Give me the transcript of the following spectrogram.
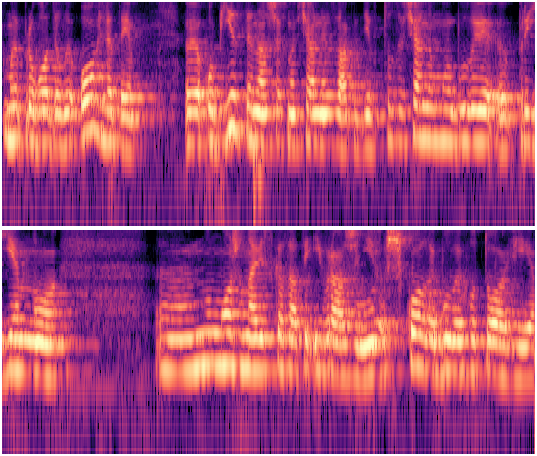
ми проводили огляди, е, об'їзди наших навчальних закладів, то звичайно ми були е, приємно, ну можу навіть сказати, і вражені. Школи були готові.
